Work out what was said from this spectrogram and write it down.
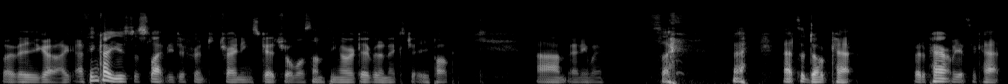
So there you go. I, I, think I used a slightly different training schedule or something, or I gave it an extra epoch. Um, anyway, so that's a dog cat, but apparently it's a cat.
